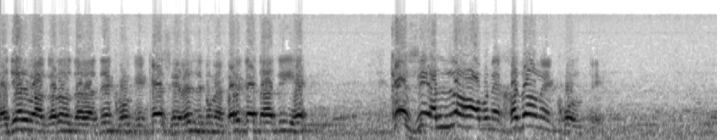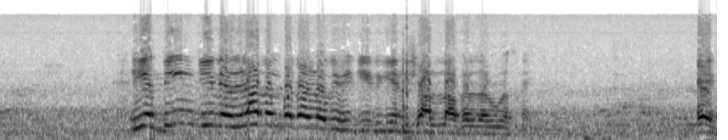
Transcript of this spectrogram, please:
تجربہ کرو، ذرا دیکھو کہ کیسے رزق میں برکت آتی ہے۔ کیسے اللہ اپنے خزانے کھولتے یہ تین چیزیں لازم پکڑ لو کسی چیز کی، انشاءاللہ پھر ضرورت نہیں۔ ایک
